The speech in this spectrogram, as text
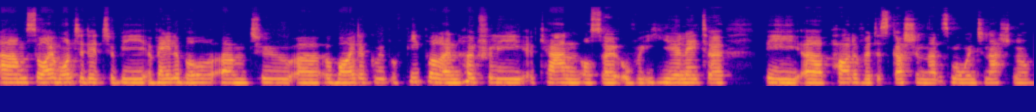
Um, so I wanted it to be available um, to uh, a wider group of people, and hopefully can also over a year later be uh, part of a discussion that is more international.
